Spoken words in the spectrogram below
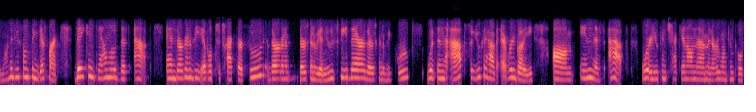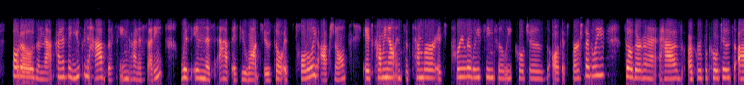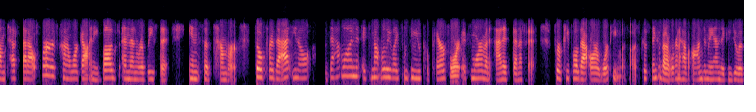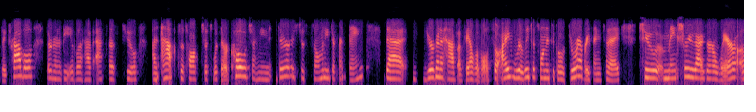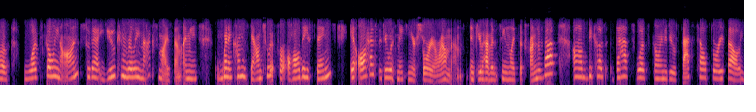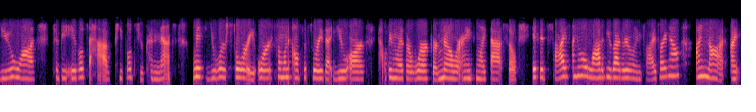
want to do something different. They can download this app and they're going to be able to track their food. They're going to there's going to be a news feed there. There's going to be groups within the app, so you could have everybody um, in this app where you can check in on them and everyone can post photos and that kind of thing. You can have the same kind of setting within this app if you want to. So it's totally optional. It's coming out in September. It's pre-releasing to elite coaches August 1st, I believe. So they're going to have a group of coaches um, test that out first, kind of work out any bugs, and then release it in September. So for that, you know, that one, it's not really like something you prepare for. It's more of an added benefit for people that are working with us. Because think about it, we're going to have on demand. They can do as they travel. They're going to be able to have access to an app to talk just with their coach. I mean, there is just so many different things that you're going to have available. So I really just wanted to go through everything today to make sure you guys are aware of what's going on so that you can really maximize them. I mean, when it comes down to it for all these things, it all has to do with making your story around them. If you haven't seen like the trend of that, um, because that's what's going to do. Facts tell, story sell. You want to be able to have people to connect with your story or someone else's story that you are helping with or work or know or anything like that. So if it's CIZE, I know a lot of you guys are doing CIZE right now. I'm not. I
